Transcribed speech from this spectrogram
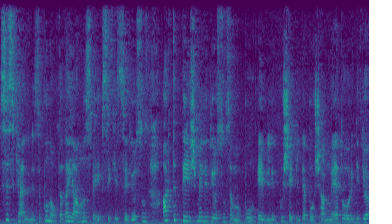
siz kendinizi bu noktada yalnız ve eksik hissediyorsunuz. Artık değişmeli diyorsunuz ama bu evlilik bu şekilde boşanmaya doğru gidiyor.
